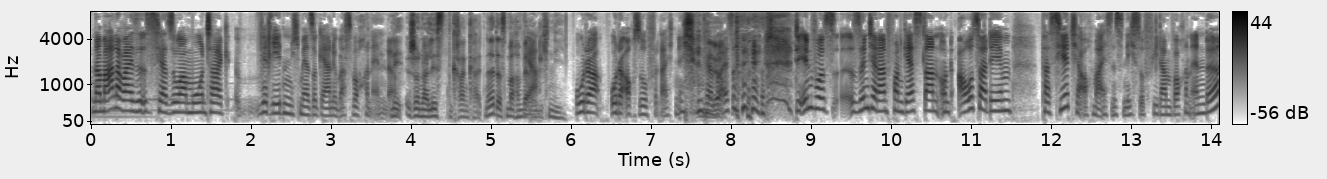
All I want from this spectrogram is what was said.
Normalerweise ist es ja so am Montag, wir reden nicht mehr so gerne übers Wochenende. Nee, Journalistenkrankheit, ne? Das machen wir ja. eigentlich nie. Oder, oder auch so vielleicht nicht, wer ja. weiß. Die Infos sind ja dann von gestern und außerdem passiert ja auch meistens nicht so viel am Wochenende.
